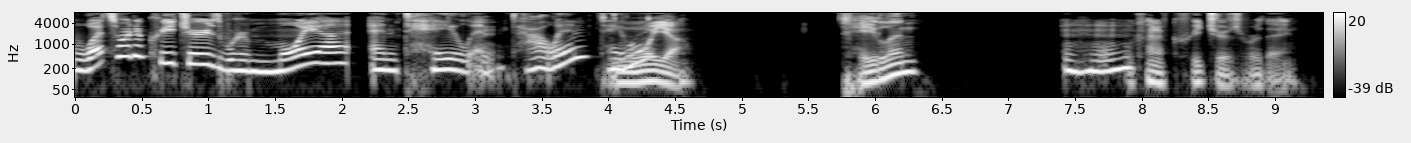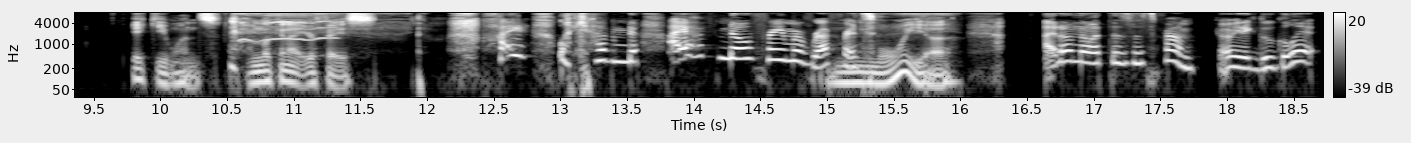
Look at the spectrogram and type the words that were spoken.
What sort of creatures were Moya and Talyn? Talyn? Talyn? Moya. Talyn? Mm-hmm. What kind of creatures were they? Icky ones. I'm looking at your face. I like have no, I have no frame of reference. Moya. I don't know what this is from. You want me to Google it?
